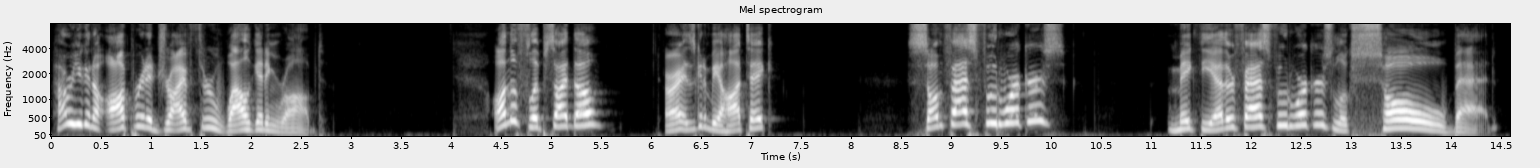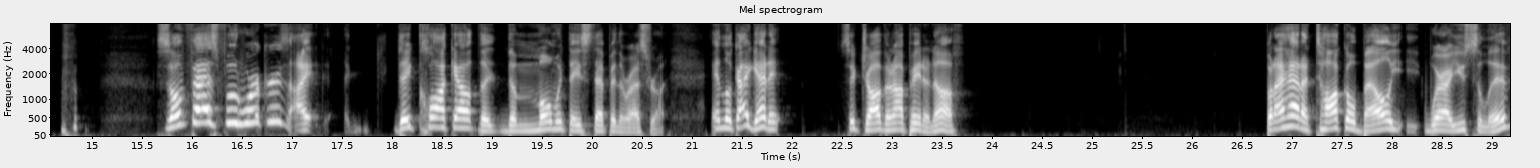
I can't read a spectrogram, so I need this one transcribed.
How are you going to operate a drive-through while getting robbed? On the flip side though, all right, this is going to be a hot take. Some fast food workers make the other fast food workers look so bad. Some fast food workers, I they clock out the the moment they step in the restaurant. And look, I get it. Sick job, they're not paid enough. But I had a Taco Bell where I used to live,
